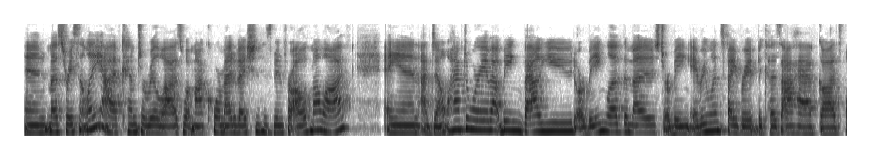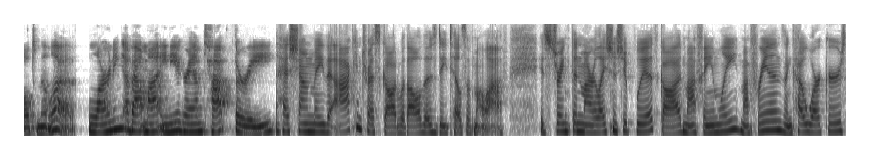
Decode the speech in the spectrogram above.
And most recently, I've come to realize what my core motivation has been for all of my life. And I don't have to worry about being valued or being loved the most or being everyone's favorite because I have God's ultimate love. Learning about my Enneagram Type 3 has shown me that I can trust God with all those details of my life. It's strengthened my relationship with God, my family, my friends, and coworkers,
